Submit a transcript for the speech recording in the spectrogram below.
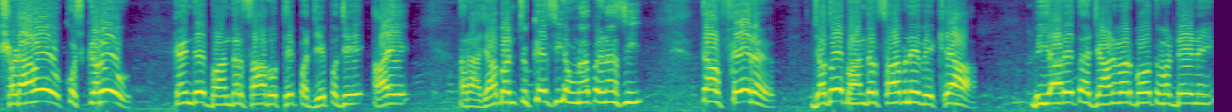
ਛਡਾਓ, ਕੁਛ ਕਰੋ। ਕਹਿੰਦੇ ਬਾਂਦਰ ਸਾਹਿਬ ਉੱਥੇ ਭੱਜੇ ਭੱਜੇ ਆਏ, ਰਾਜਾ ਬਣ ਚੁੱਕੇ ਸੀ, ਆਉਣਾ ਪੈਣਾ ਸੀ। ਤਾਂ ਫਿਰ ਜਦੋਂ ਬਾਂਦਰ ਸਾਹਿਬ ਨੇ ਵੇਖਿਆ ਵੀ ਯਾਰ ਇਹ ਤਾਂ ਜਾਨਵਰ ਬਹੁਤ ਵੱਡੇ ਨੇ,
